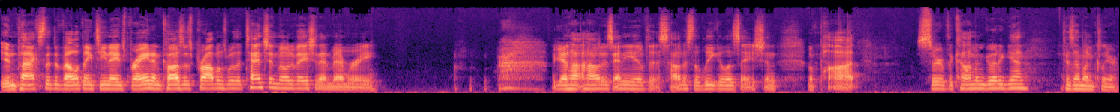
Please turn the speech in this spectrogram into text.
impacts the developing teenage brain and causes problems with attention, motivation, and memory. Again, how, how does any of this, how does the legalization of pot serve the common good again? Because I'm unclear.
